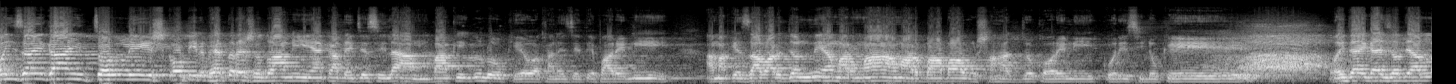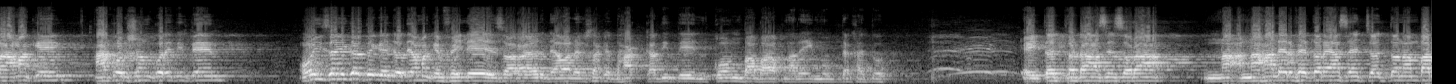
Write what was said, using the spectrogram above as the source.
ওই জায়গায় চল্লিশ কোটির ভেতরে শুধু আমি একা বেঁচেছিলাম, বাকিগুলো কেউ ওখানে যেতে পারেনি। আমাকে যাওয়ার জন্য আমার মা, আমার বাবাও সাহায্য করেনি। করেছিল কে? ওই জায়গায় যদি আল্লাহ আমাকে আকর্ষণ করে দিতেন, ওই জায়গা থেকে যদি আমাকে ফেলে জরায়ের দেওয়ালের সাথে ধাক্কা দিতেন, কোন বাবা আপনার এই মুখ দেখাতো? এই তথ্যটা আছে সরা। নাহালের ভেতরে আছে চোদ্দ নাম্বার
